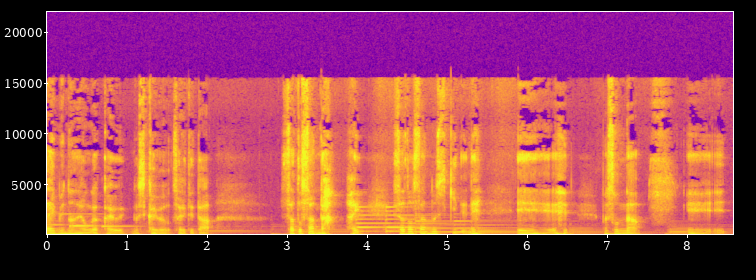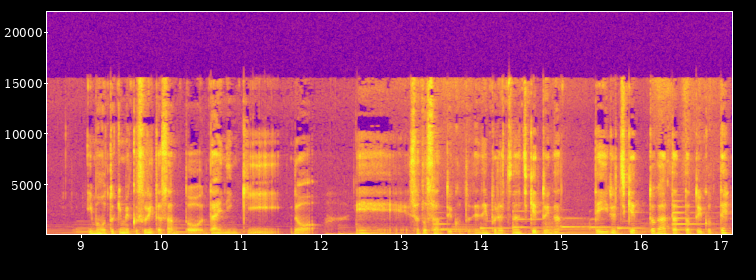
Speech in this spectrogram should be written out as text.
題名のない音楽会の司会をされてた佐渡さんだ。はい。佐渡さんの式でね、えーまあ、そんな、えー今をときめく反田さんと大人気の、えー佐渡さんということでねプラチナチケットになっているチケットが当たったということで、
